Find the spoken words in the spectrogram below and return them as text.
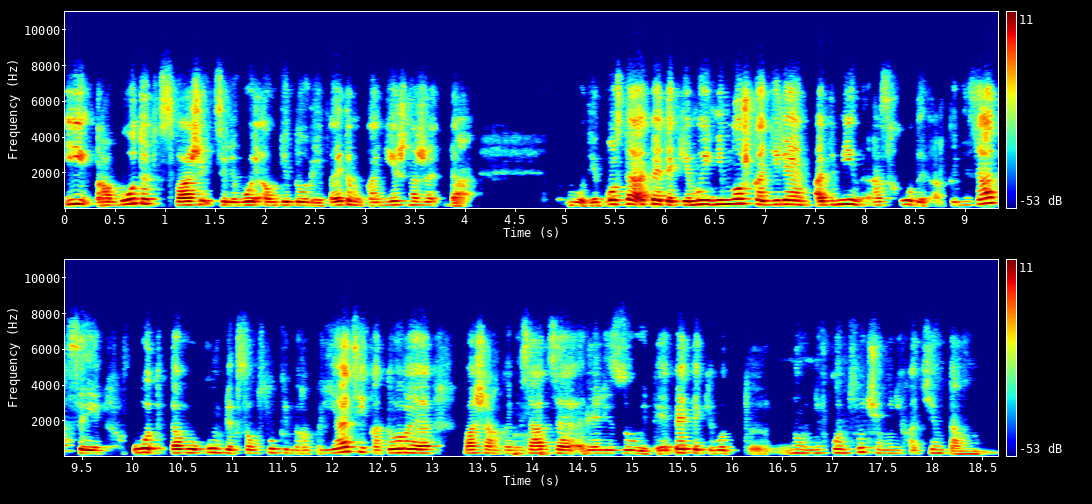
и работают с вашей целевой аудиторией. Поэтому, конечно же, да. Вот, я просто, опять-таки, мы немножко отделяем админ расходы организации от того комплекса услуг и мероприятий, которые ваша организация реализует. И опять-таки, вот, э, ну, ни в коем случае мы не хотим там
